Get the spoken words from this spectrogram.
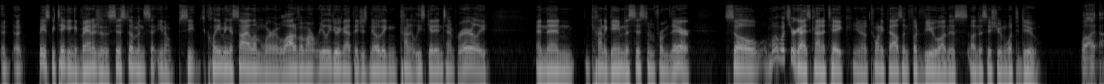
uh, uh, basically taking advantage of the system and you know see, claiming asylum where a lot of them aren't really doing that they just know they can kind of at least get in temporarily and then kind of game the system from there. So what's your guys kind of take you know 20000 foot view on this on this issue and what to do Well, I,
